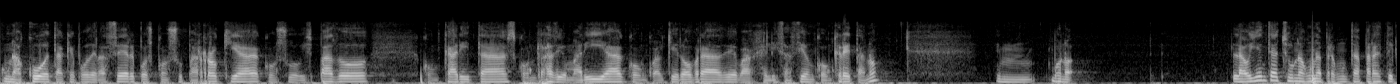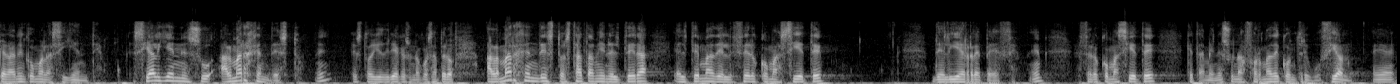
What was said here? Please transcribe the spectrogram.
una cuota que pueden hacer, pues con su parroquia, con su obispado con Cáritas, con Radio María, con cualquier obra de evangelización concreta, ¿no? Mm, bueno, la oyente ha hecho una, pregunta práctica también como la siguiente. Si alguien en su, al margen de esto, ¿eh? esto yo diría que es una cosa, pero al margen de esto está también el, tera, el tema del 0,7 del IRPF. ¿eh? El 0,7, que también es una forma de contribución. ¿eh?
